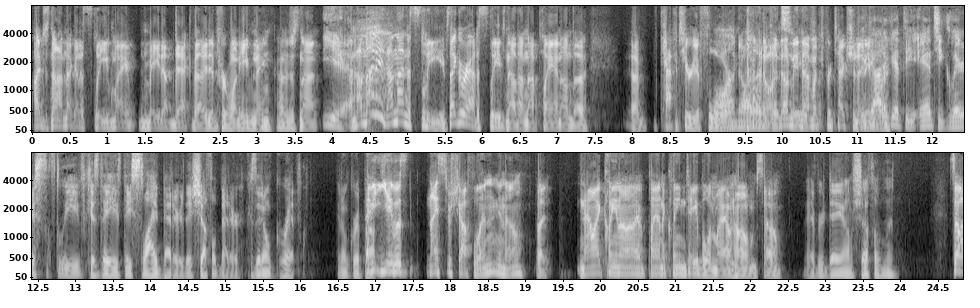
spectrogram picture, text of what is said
I'm just not. I'm not gonna sleeve my made up deck that I did for one evening. I'm just not. Yeah. I'm not. I'm not, in, I'm not into sleeves. I grew out of sleeves now that I'm not playing on the uh, cafeteria floor. Oh, no, I love a don't, I don't need that much protection You anymore. You got to get the anti-glare sleeve because they they slide better. They shuffle better because they don't grip. They don't grip I up. mean, it was nice for shuffling, you know, but now I clean. I play on a clean table in my own home, so. Every day I'm shuffling. So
